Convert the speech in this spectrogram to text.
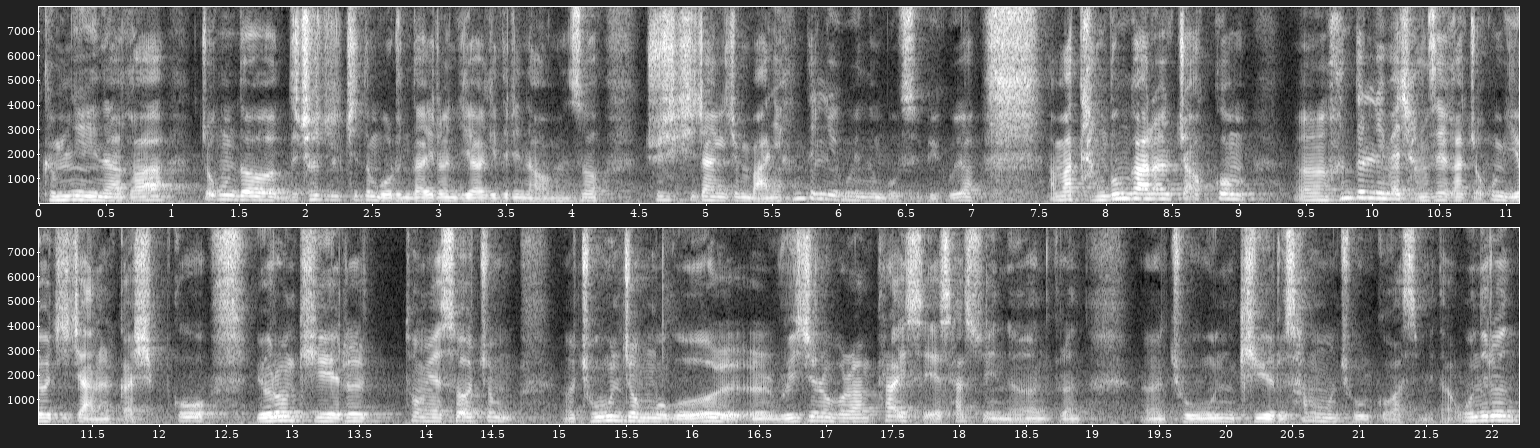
금리 인하가 조금 더 늦춰질지도 모른다 이런 이야기들이 나오면서 주식 시장이 좀 많이 흔들리고 있는 모습이고요. 아마 당분간은 조금 어, 흔들림의 장세가 조금 이어지지 않을까 싶고 이런 기회를 통해서 좀 어, 좋은 종목을 리즈너블한 프라이스에 살 수 있는 그런 어, 좋은 기회로 삼으면 좋을 것 같습니다. 오늘은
